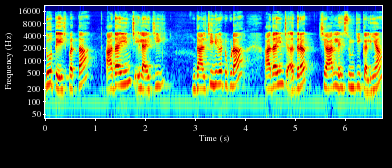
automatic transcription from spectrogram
दो तेज पत्ता, आधा इंच इलायची, दालचीनी का टुकड़ा, आधा इंच अदरक, चार लहसुन की कलियाँ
